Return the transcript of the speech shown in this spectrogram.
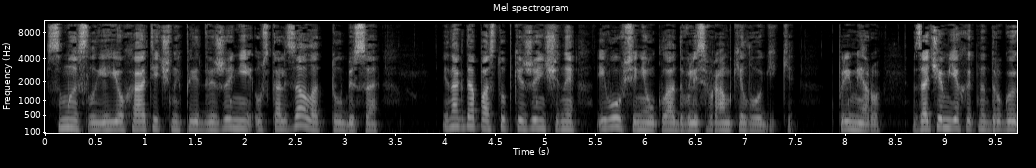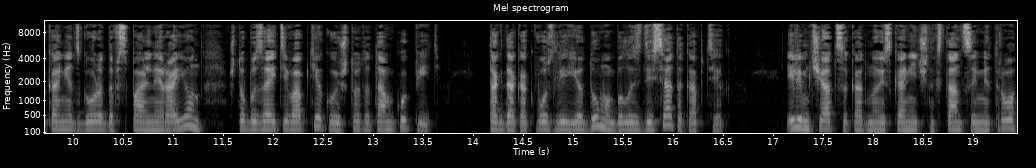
Смысл ее хаотичных передвижений ускользал от Тубиса. Иногда поступки женщины и вовсе не укладывались в рамки логики. К примеру, зачем ехать на другой конец города в спальный район, чтобы зайти в аптеку и что-то там купить, тогда как возле ее дома было с десяток аптек? или мчаться к одной из конечных станций метро,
